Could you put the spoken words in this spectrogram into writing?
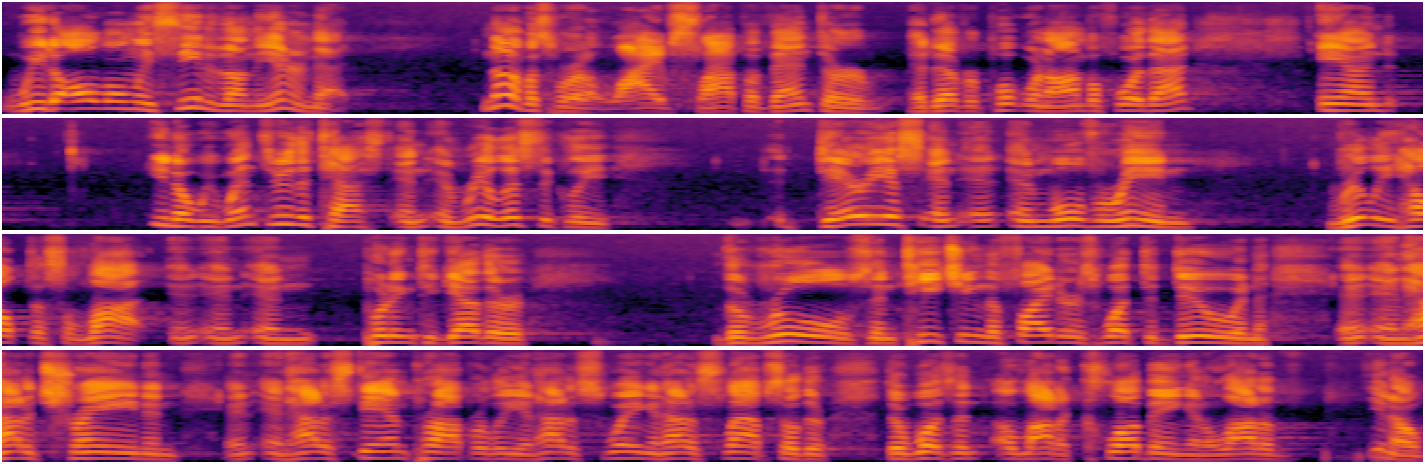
we'd all only seen it on the internet. None of us were at a live slap event or had ever put one on before that. And, you know, we went through the test, and, and realistically, Darius and, and, and, Wolverine really helped us a lot in, in, in putting together the rules and teaching the fighters what to do and, and, and, how to train and, and, and how to stand properly and how to swing and how to slap. So there, there wasn't a lot of clubbing and a lot of you know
